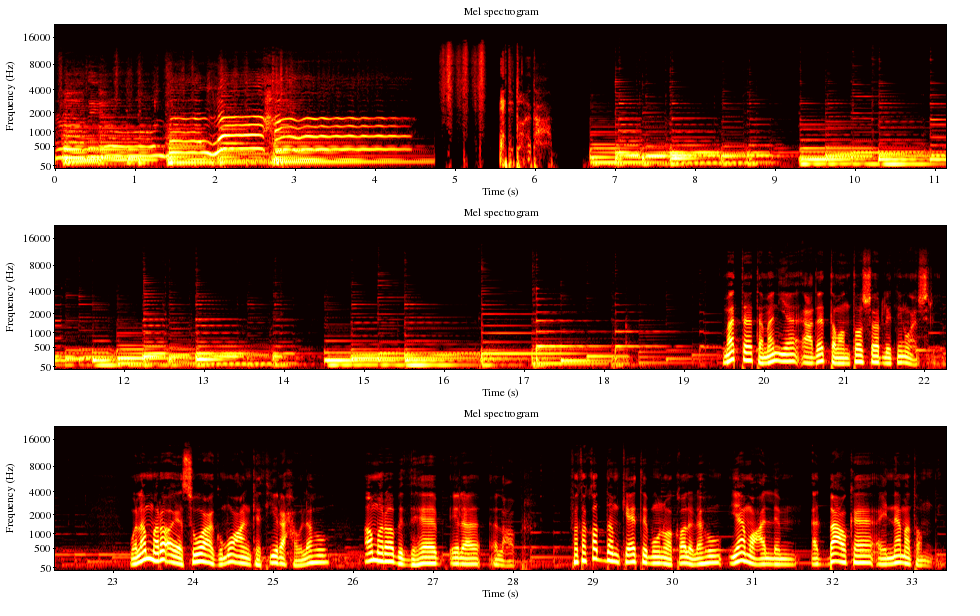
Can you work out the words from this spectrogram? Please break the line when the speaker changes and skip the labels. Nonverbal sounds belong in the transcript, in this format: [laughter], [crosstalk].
راديو الملاحة.
اديتور دعم.
متى 8 أعداد 18 ل 22 ولما رأى يسوع جموعا كثيرة حوله أمر بالذهاب إلى العبر. فتقدم كاتب وقال له يا معلم أتبعك أينما تمضي.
